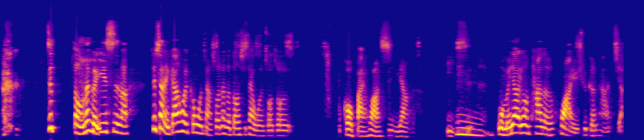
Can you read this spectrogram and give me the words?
就懂那个意思吗？就像你刚刚会跟我讲说那个东西在文绉绉不够白话是一样的意思，嗯、我们要用他的话语去跟他讲。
